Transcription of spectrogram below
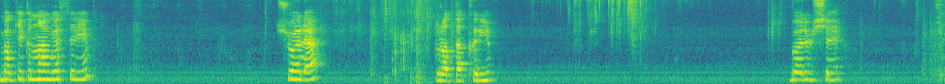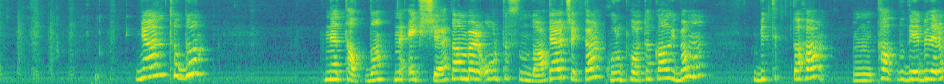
Bak yakından göstereyim. Şöyle. Dur hatta kırayım. Böyle bir şey. Yani tadı ne tatlı ne ekşi. Tam böyle ortasında. Gerçekten kuru portakal gibi ama bir tık daha ım, tatlı diyebilirim.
